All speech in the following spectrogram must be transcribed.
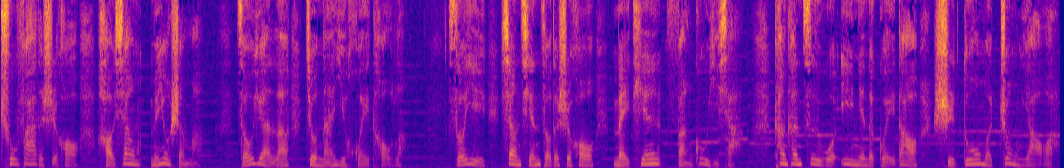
出发的时候好像没有什么，走远了就难以回头了。所以，向前走的时候，每天反顾一下，看看自我意念的轨道是多么重要啊！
